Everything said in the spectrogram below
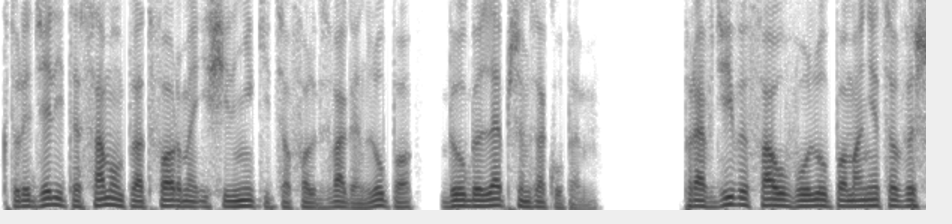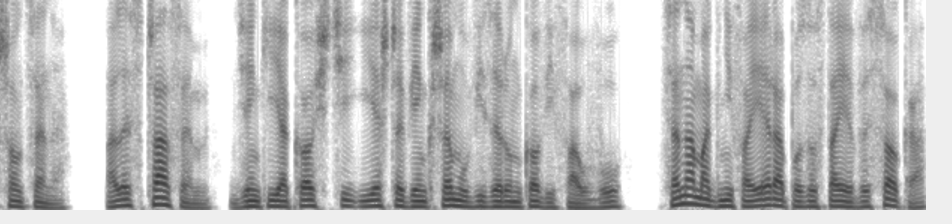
który dzieli tę samą platformę i silniki co Volkswagen Lupo, byłby lepszym zakupem. Prawdziwy VW Lupo ma nieco wyższą cenę, ale z czasem, dzięki jakości i jeszcze większemu wizerunkowi VW, cena magnifiera pozostaje wysoka,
